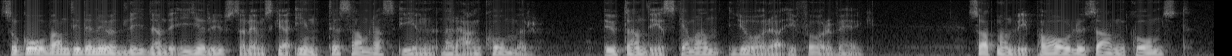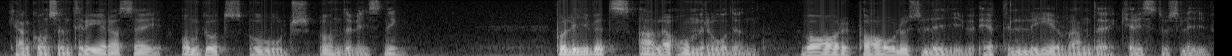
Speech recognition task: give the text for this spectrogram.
Så gåvan till den nödlidande i Jerusalem ska inte samlas in när han kommer, utan det ska man göra i förväg. Så att man vid Paulus ankomst kan koncentrera sig om Guds ords undervisning. På livets alla områden var Paulus liv ett levande Kristusliv.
